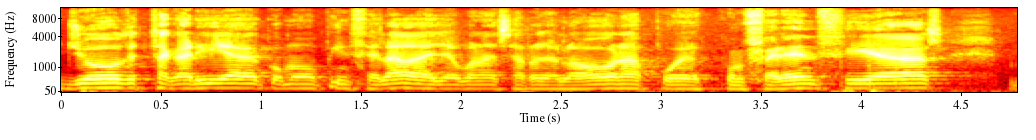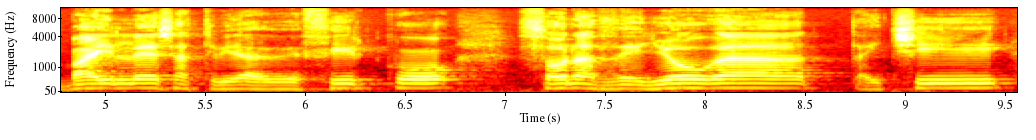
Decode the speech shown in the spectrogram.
yo destacaría como pincelada, ellos van a desarrollarlo ahora, pues conferencias, bailes, actividades de circo, zonas de yoga, tai chi,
